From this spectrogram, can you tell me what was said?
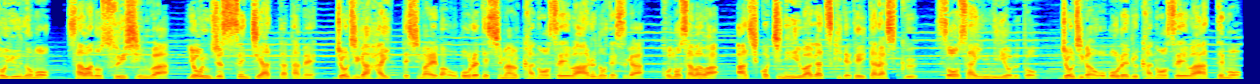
というのも、沢の水深は40センチあったため、女児が入ってしまえば溺れてしまう可能性はあるのですが、この沢はあちこちに岩が突き出ていたらしく、捜査員によると、女児が溺れる可能性はあっても、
